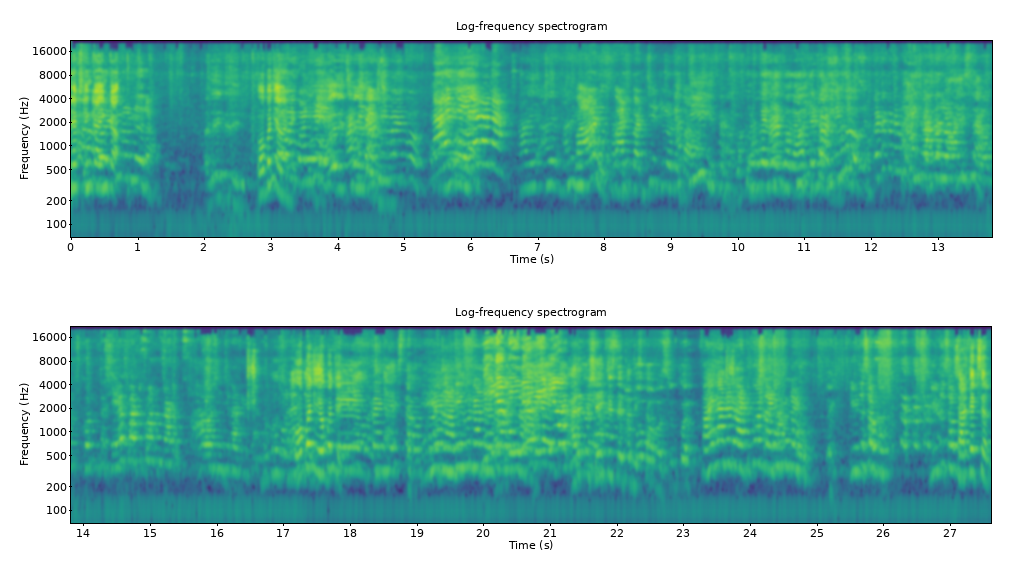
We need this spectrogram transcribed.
నెక్స్ట్ ఇంకా ఇంకా. ఓపెన్ చేయాలండి. వాడు వాడి బడ్జెట్లోనే కొంతసేపు పట్టుకొని ఉన్నాడు ఆలోచించడానికి ఓపెన్ చేయి ఓపెన్ చేయి. అరే నువ్వు షేక్ చేస్తే ఎట్లా తీస్తావు? సూపర్. ఫైవ్ హండ్రెడ్ పట్టుకొని రెడీ ఉన్నాడు. ఇంటి సబ్బు. ఇంటి సబ్బు. సర్ఫ్ ఎక్సెల్.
